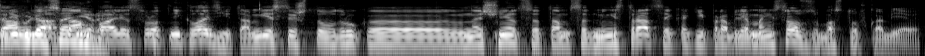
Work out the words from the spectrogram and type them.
там, революционеры. Да, там палец в рот не клади, там если что вдруг э, начнется там с администрацией, какие проблемы, они сразу забастовку объявят.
